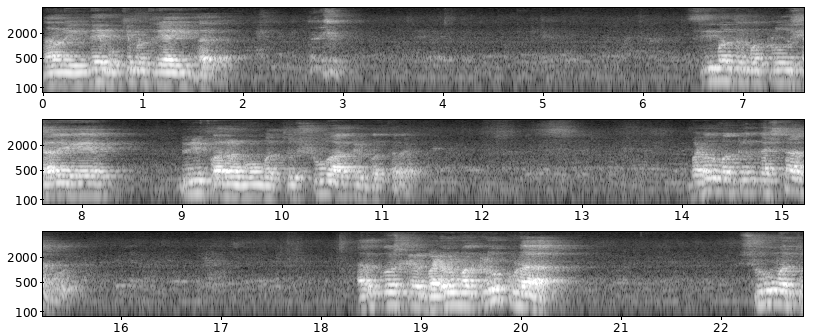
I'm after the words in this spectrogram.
ನಾನು ಹಿಂದೆ ಮುಖ್ಯಮಂತ್ರಿಯಾಗಿದ್ದಾಗ ಶ್ರೀಮಂತರ ಮಕ್ಕಳು ಶಾಲೆಗೆ ಯೂನಿಫಾರ್ಮ್ ಮತ್ತು ಶೂ ಹಾಕೊಂಡು ಬರ್ತಾರೆ. ಬಡವ ಮಕ್ಕಳು ಕಷ್ಟ ಆಗ್ಬೋದು. ಅದಕ್ಕೋಸ್ಕರ ಬಡವ ಮಕ್ಕಳು ಕೂಡ ಶೂ ಮತ್ತು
